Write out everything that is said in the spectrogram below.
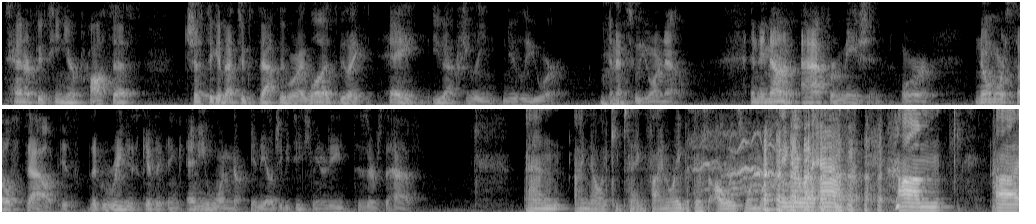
10 or 15 year process just to get back to exactly where I was to be like, hey, you actually knew who you were, mm-hmm. and that's who you are now. And the amount of affirmation or no more self doubt is the greatest gift I think anyone in the LGBT community deserves to have. And I know I keep saying finally, but there's always one more thing I want to ask. Um, uh,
